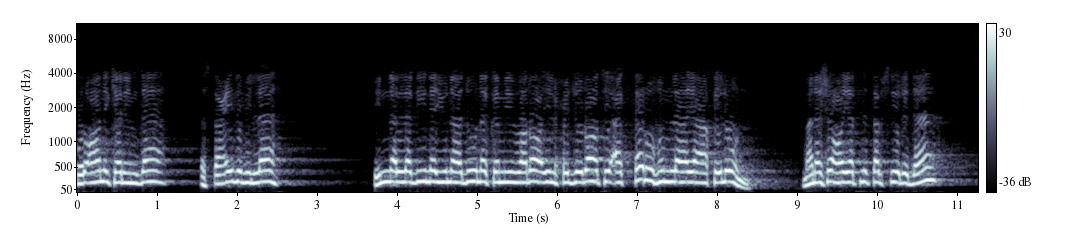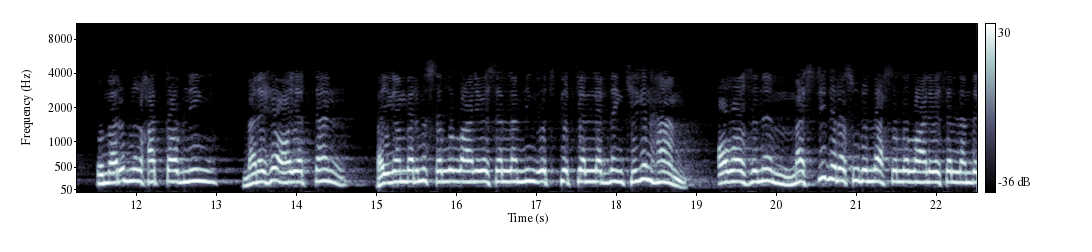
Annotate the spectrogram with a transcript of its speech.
qur'oni karimda astaidu billah إن الذين ينادونك من وراء الحجرات أكثرهم لا يعقلون mana shu oyatni tafsirida umar ibn hattobning mana shu oyatdan payg'ambarimiz sollallohu alayhi vasallamning o'tib ketganlaridan keyin ham ovozini masjidi rasululloh sollallohu alayhi vasallamda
